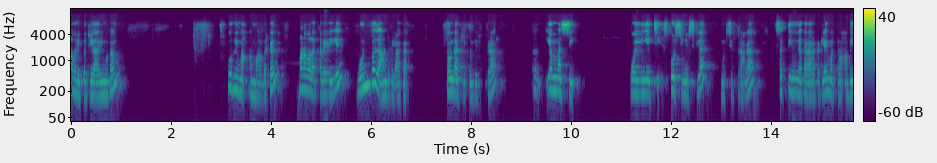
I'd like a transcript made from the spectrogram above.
அவரை பற்றிய அறிமுகம். பூர்ணிமா அம்மா அவர்கள் மனவளக்கலையிலே ஒன்பது ஆண்டுகளாக தோண்டாற்றி கொண்டிருக்கிறார். எம்எஸ்சி ஒய்ஏச்சி ஸ்போர்ட்ஸ் யூனிவர்சிட்டியில முடிச்சிருக்கிறாங்க. சக்தி நகர் அறக்கட்டளை மற்றும் அதை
